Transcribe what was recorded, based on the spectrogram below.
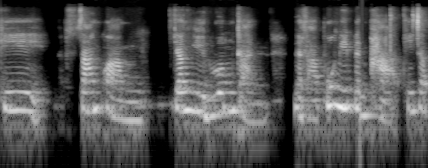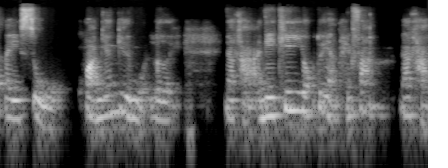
ที่สร้างความยั่งยืนร่วมกันนะคะ พวกนี้เป็นผาที่จะไปสู่ความยั่งยืนหมดเลยนะคะ อันนี้ที่ยกตัวอย่างให้ฟังนะคะ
